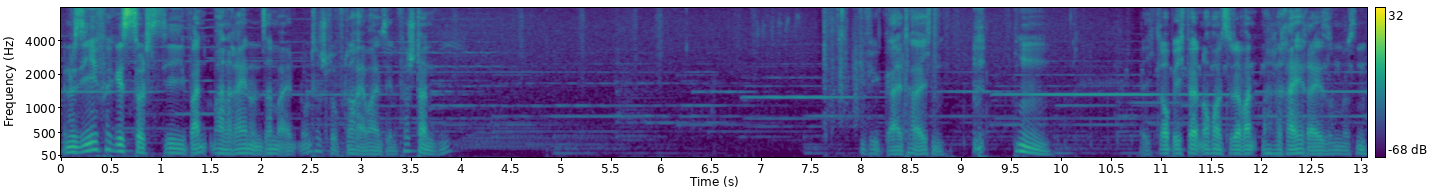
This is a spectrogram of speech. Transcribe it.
Wenn du sie je vergisst, solltest du die Wandmalereien in unserem alten Unterschlupf noch einmal sehen. Verstanden? Wie viel Geilteichen. Hm. Ich glaube, ich werde nochmal zu der Wandmalerei reisen müssen.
